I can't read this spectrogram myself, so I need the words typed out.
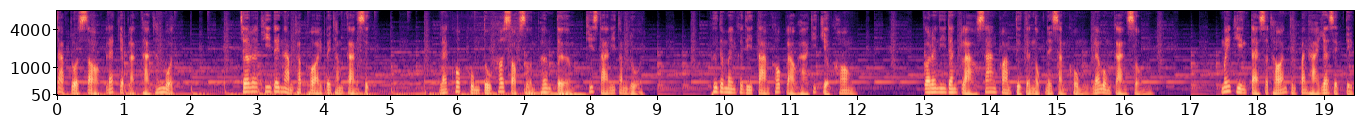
จากตรวจสอบและเก็บหลักฐานทั้งหมด เจ้าหน้าที่ได้นำพระพลอยไปทำการศึก และควบคุมตัวเข้าสอบสวนเพิ่มเติมที่สถานีตำรวจ เพื่อดำเนินคดีตามข้อกล่าวหาที่เกี่ยวข้อง กรณีดังกล่าวสร้างความตื่นตระหนกในสังคมและวงการสงฆ์ไม่เพียงแต่สะท้อนถึงปัญหายาเสพติด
